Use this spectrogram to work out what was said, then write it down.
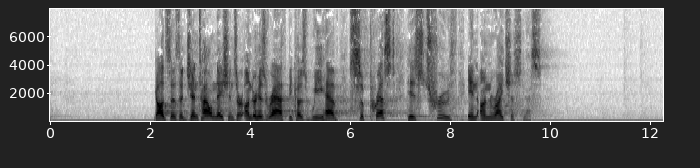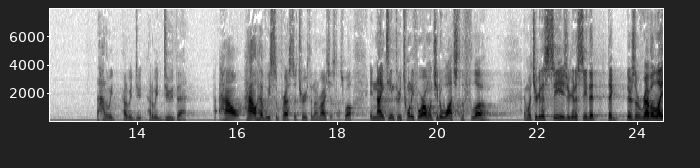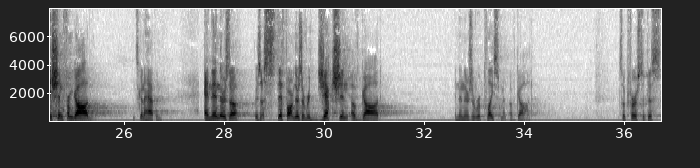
God says that Gentile nations are under his wrath because we have suppressed his truth in unrighteousness. Now, how do we, how do we, do, how do, we do that? How, how have we suppressed the truth in unrighteousness? Well, in 19 through 24, I want you to watch the flow. And what you're going to see is you're going to see that, that there's a revelation from God. It's going to happen. And then there's a, there's a stiff arm, there's a rejection of God. And then there's a replacement of God. Let's look first at this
